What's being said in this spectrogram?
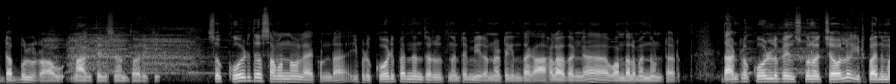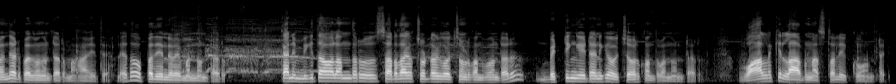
డబ్బులు రావు నాకు తెలిసినంతవరకు. సో కోడితో సంబంధం లేకుండా ఇప్పుడు కోడి పందెం జరుగుతుందంటే మీరు అన్నట్టు ఇందాక ఆహ్లాదంగా వందల మంది ఉంటారు. దాంట్లో కోళ్ళు పెంచుకొని వచ్చేవాళ్ళు ఇటు పది మంది అటు పది మంది ఉంటారు మహా అయితే. లేదా పదిహేను ఇరవై మంది ఉంటారు. కానీ మిగతా వాళ్ళందరూ సరదాగా చూడడానికి వచ్చిన వాళ్ళు కొంతమంది ఉంటారు. బెట్టింగ్ వేయడానికే వచ్చేవారు కొంతమంది ఉంటారు. వాళ్ళకి లాభ నష్టాలు ఎక్కువ ఉంటాయి.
